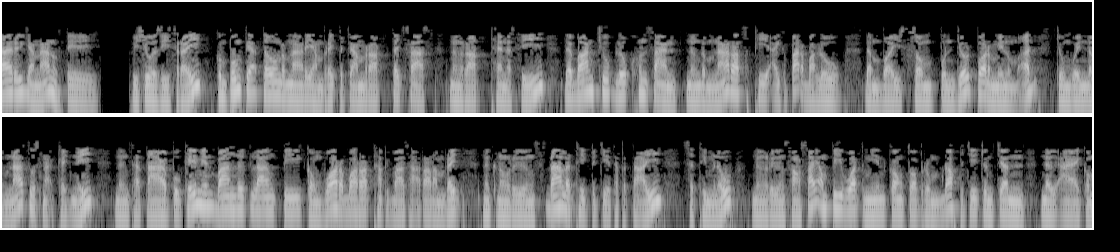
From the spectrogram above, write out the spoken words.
ដែរឬយ៉ាងណានោះទេ វិសុវអាស៊ីស្រីកំពុងតាក់ទងតំណាងរាស្ត្រអាមេរិកប្រចាំរដ្ឋ Texas និងរដ្ឋ Tennessee ដែលបានជួបលោកហ៊ុនសែននិងតំណាងរដ្ឋសភាឯកបក្សរបស់លោក ដើម្បីសុំពន្យល់ព័ត៌មានលម្អិតជុំវិញដំណើរទស្សនកិច្ចនេះ និងថាតើពួកគេមានបានលើកឡើងពីកង្វល់របស់រដ្ឋាភិបាលសហរដ្ឋអាមេរិកនៅក្នុងរឿងស្ដារលទ្ធិប្រជាធិបតេយ្យ សិទ្ធិមនុស្ស និងរឿងសង្ស័យអំពីវត្តមានកងទ័ពរំដោះប្រជាជនចិននៅឯកំ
